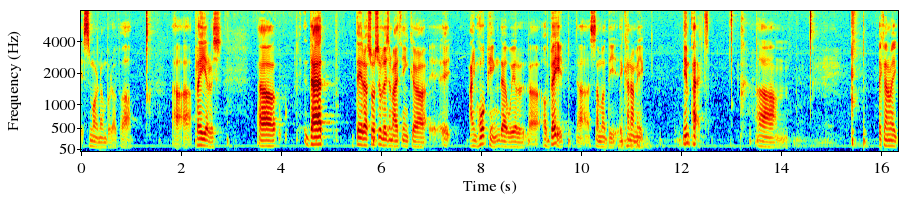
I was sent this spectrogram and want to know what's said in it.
a small number of players. Uh, that data socialism, I think, uh, i- I'm hoping that will uh, abate uh, some of the economic impact, um, economic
